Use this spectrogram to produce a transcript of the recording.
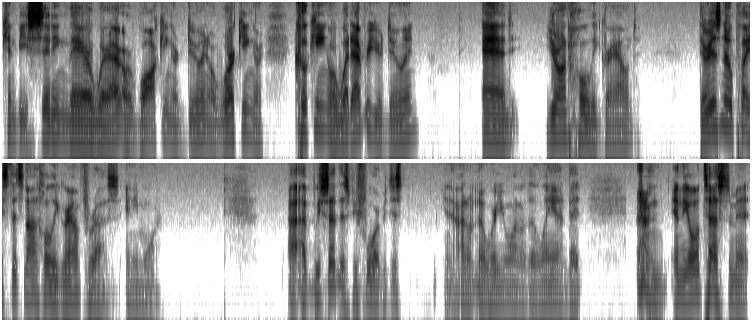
can be sitting there wherever or walking or doing or working or cooking or whatever you're doing, and you're on holy ground. There is no place that's not holy ground for us anymore. Uh, we've said this before, but just you know, I don't know where you wanted to land, but in the Old Testament,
